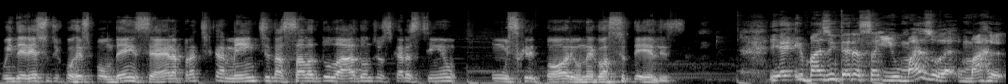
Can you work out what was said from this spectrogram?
o endereço de correspondência era praticamente na sala do lado onde os caras tinham um escritório, um negócio deles. E, e mais interessante, e o mais, o mais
